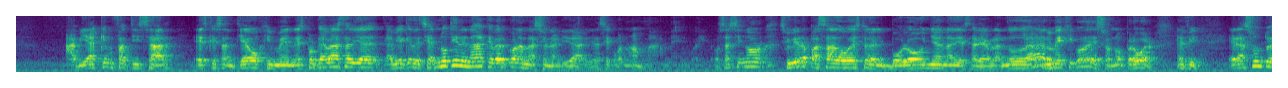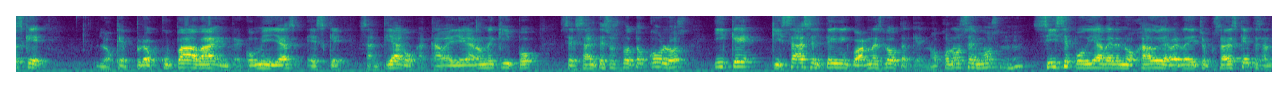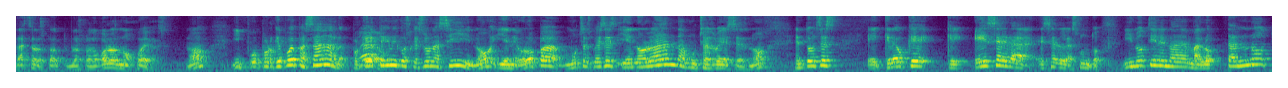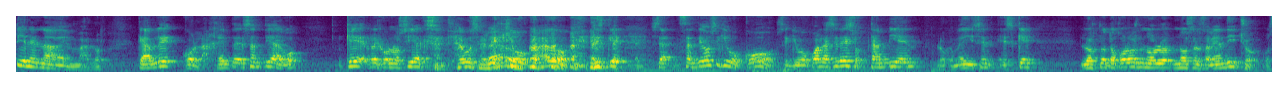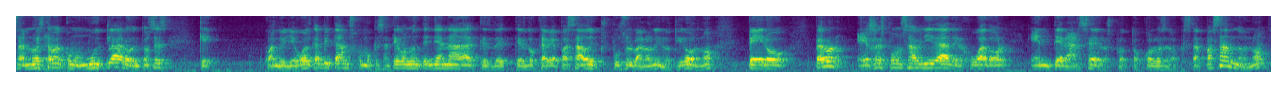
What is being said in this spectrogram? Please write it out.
había que enfatizar es que Santiago Jiménez, porque además había, había que decir, no tiene nada que ver con la nacionalidad. Y así, bueno, no mames, güey. O sea, si no, si hubiera pasado esto en el Boloña, nadie estaría hablando Claro. en México de eso, ¿no? Pero bueno, en fin, el asunto es que lo que preocupaba, entre comillas, es que Santiago, que acaba de llegar a un equipo, se salte esos protocolos y que quizás el técnico Arne Slot, al que no conocemos, sí se podía haber enojado y haberle dicho, pues sabes qué, te saltaste los, los protocolos, no juegas, ¿no? Y por, porque puede pasar, porque Claro. hay técnicos que son así, ¿no? Y en Europa muchas veces y en Holanda muchas veces, ¿no? Entonces, eh, creo que, que ese, era, ese era el asunto. Y no tiene nada de malo, tan no tiene nada de malo, que hablé con la gente de Santiago que reconocía que Santiago se había Claro. equivocado. es que Sa- Santiago se equivocó, se equivocó al hacer eso. También lo que me dicen es que los protocolos no, lo- no se los habían dicho, o sea, no estaban como muy claro. Entonces, que cuando llegó el capitán, pues como que Santiago no entendía nada, que es, de- que es lo que había pasado, y pues puso el balón y lo tiró, ¿no? Pero, pero bueno, es responsabilidad del jugador enterarse de los protocolos de lo que está pasando, ¿no?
